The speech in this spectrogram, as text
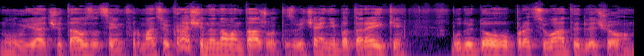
Ну, я читав за це інформацію. Краще не навантажувати. Звичайні батарейки будуть довго працювати. Для чого?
